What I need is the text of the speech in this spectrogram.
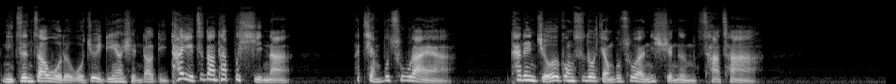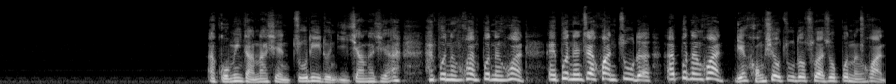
你征召我的我就一定要选到底。他也知道他不行啊，他讲不出来啊，他连九二公司都讲不出来，你选个什么叉叉啊？国民党那些人，朱立伦、以将那些人，哎，还不能换，不能换，哎，不能再换柱的，哎，不能换，连洪秀柱都出来说不能换。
